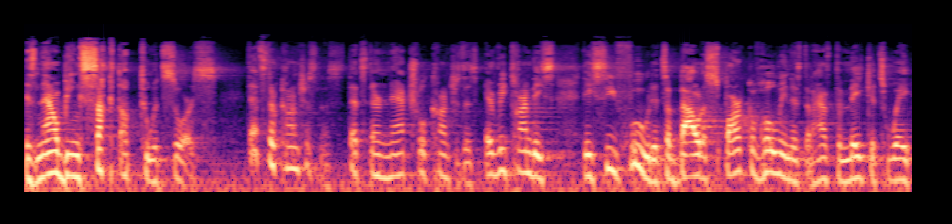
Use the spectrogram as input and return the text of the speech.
is now being sucked up to its source. That's their consciousness. That's their natural consciousness. Every time they, they see food, it's about a spark of holiness that has to make its way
